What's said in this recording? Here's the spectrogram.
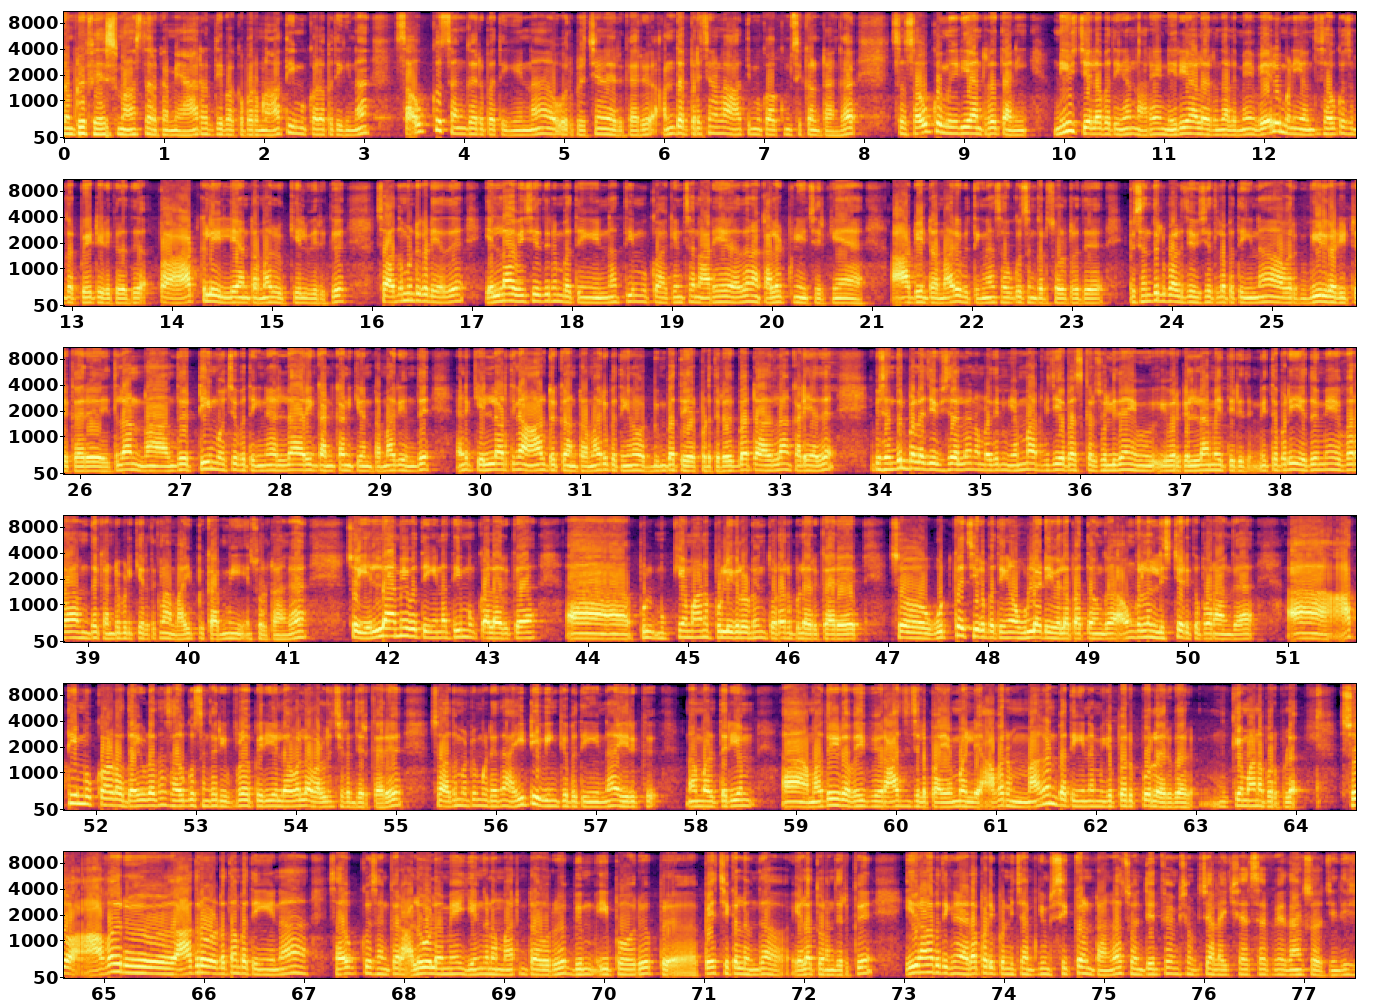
Welcome to face master கம்மி யாரை பற்றி பார்க்க போகிறோம்னா அதிமுகவில் பார்த்தீங்கன்னா சவுக்கு சங்கர் பார்த்தீங்கன்னா ஒரு பிரச்சனை இருக்கார். அந்த பிரச்சனைலாம் அதிமுகவுக்கும் சிக்கல்ன்றாங்க. ஸோ சவுக்கு மீடியான்றது தனி. நியூஸ் ஜெயிலில் பார்த்தீங்கன்னா நிறைய நெறியாளர் இருந்தாலுமே வேலுமணியை வந்து சவுக்கு சங்கர் பேட்டி எடுக்கிறது இப்போ ஆட்களே இல்லையான்ற மாதிரி ஒரு கேள்வி இருக்குது ஸோ அது மட்டும் கிடையாது. எல்லா விஷயத்திலும் பார்த்தீங்கன்னா திமுக அகேன்ஸ்டாக நிறைய இதை நான் கலெக்ட் பண்ணி வச்சுருக்கேன். அப்படின்ற மாதிரி பார்த்தீங்கன்னா சவுக்கு சங்கர் சொல்கிறது இப்போ செந்தில் பாலாஜி விஷயத்தில் பார்த்தீங்கன்னா அவருக்கு வீடு கட்டிகிட்டு இருக்காரு. இதெல்லாம் நான் வந்து டீம் வச்சு பார்த்தீங்கன்னா எல்லாரையும் கண்காணிக்கிறன்ற மாதிரி வந்து எனக்கு எல்லா இடத்துலையும் ஆள் இருக்கான்ற மாதிரி பார்த்தீங்கன்னா ஒரு பிம்பத்தை ஏற்படுத்துறது பட் அதெல்லாம் கிடையாது. இப்போ செந்தில் பாலாஜி விஷயத்தில் நம்ம எம்ஆர் விஜயபாஸ்கர் சொல்லி தான் இவருக்கு எல்லாமே தெரியுது. மித்தபடி எதுவுமே இவராக வந்து கண்டுபிடிக்கிறதுக்குலாம் வாய்ப்பு கம்மி சொல்கிறாங்க ஸோ எல்லாமே பார்த்தீங்கன்னா திமுகவில் இருக்க புல் முக்கியமான புள்ளிகளோடும் தொடர்பில் இருக்கார். ஸோ உட்கட்சியில் பார்த்தீங்கன்னா உள்ளடி வேலை பார்த்தவங்க அவங்களாம் லிஸ்ட் எடுக்க போகிறாங்க அதிமுகவோட தயவில் தான் சவுக்கு சங்கர் இவ்வளோ பெரிய லெவலில் வளர்ச்சி அடைஞ்சிருக்காரு. ஸோ அது மட்டும் கிடையாது ஐடி விங்க்கு பார்த்தீங்கன்னா இருக்குது நம்ம தெரியும் மதுரையில் வைப்பு ராஜஞ்சலப்பா எம்எல்ஏ அவர் மகன் பார்த்தீங்கன்னா மிக பொறுப்பில் இருக்கார் முக்கியமான பொறுப்பில். ஸோ அவர் ஆதரவோட தான் பார்த்தீங்கன்னா சவுக்கு சங்கர் அலுவலமே இயங்கின மாதிரின்ற ஒரு பிம் இப்போ ஒரு பே- பேச்சுக்கள் வந்து எல்லாம் துறஞ்சிருக்கு இதனால் பார்த்தீங்கன்னா எடப்பாடி பழனிசாமிக்கும் சிக்கல்ன்றாங்க. ஸோ இந்த இன்ஃபர்மேஷன் பிடிச்சா லைக் ஷேர் தேங்க்ஸ் ஃபார் வாட்சிங் தி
